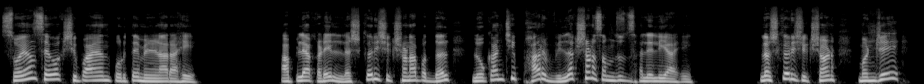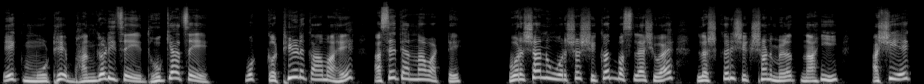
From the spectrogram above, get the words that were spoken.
स्वयंसेवक शिपायांपुरते मिळणार आहे. आपल्याकडे लष्करी शिक्षणाबद्दल लोकांची फार विलक्षण समजूत झालेली आहे. लष्करी शिक्षण म्हणजे एक मोठे भानगडीचे धोक्याचे व कठीण काम आहे असे त्यांना वाटते. वर्षानुवर्ष शिकत बसल्याशिवाय लष्करी शिक्षण मिळत नाही अशी एक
